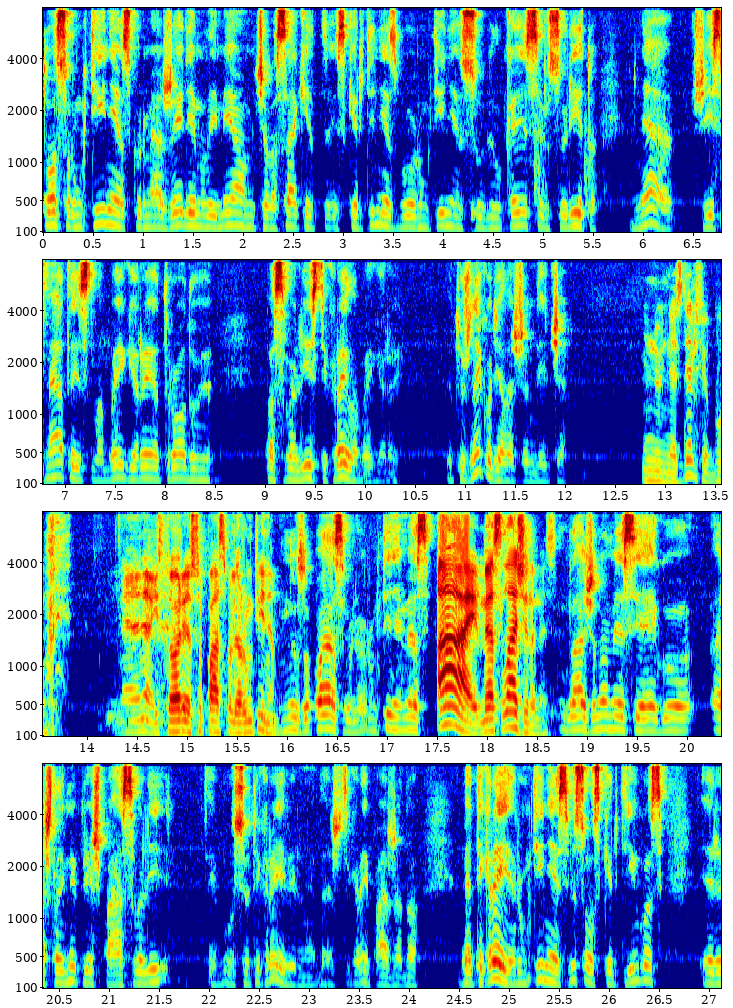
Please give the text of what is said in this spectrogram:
tos rungtynės, kur mes žaidėm, laimėjom, čia vasakėt, skirtinės buvo rungtynės su Vilkais ir su Rytu. Ne, šiais metais labai gerai atrodo pasvalys, tikrai labai gerai. Bet tu žinai, kodėl aš šiandien čia? Nu, nes Delfi buvo. Ne, ne, istorija su pasvalio rungtynėm. Nu, su pasvalio rungtynė mes Ai, mes lažinomės. lažinomės, jeigu aš laimiu prieš pasvalį, tai būsiu tikrai Vilniuje, aš tikrai pažadu. Bet tikrai rungtynės visos skirtingos ir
